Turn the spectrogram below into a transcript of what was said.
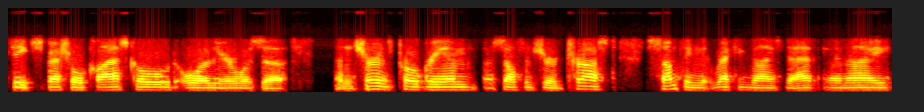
state special class code or there was a an insurance program, a self-insured trust, something that recognized that, and I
